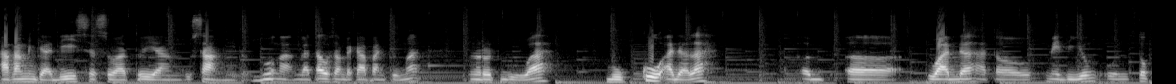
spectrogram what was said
akan menjadi sesuatu yang usang gitu. Gue nggak nggak tahu sampai kapan. Cuma menurut gue buku adalah eh, eh, wadah atau medium untuk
